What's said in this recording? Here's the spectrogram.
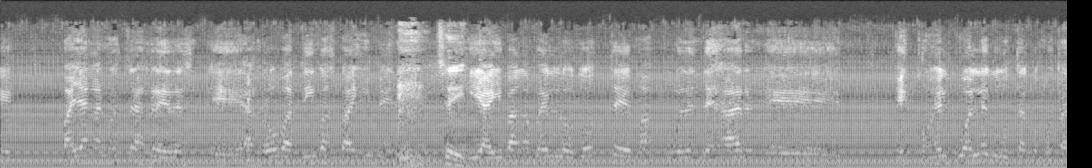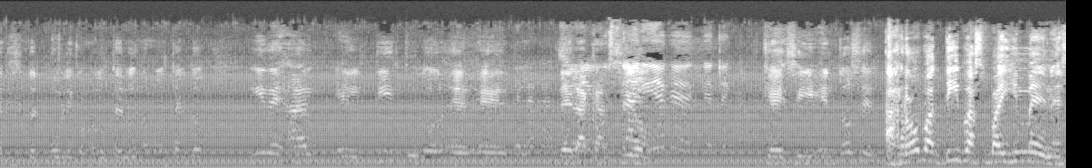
que vayan a nuestras redes, eh, arroba divas by Jiménez, Sí. y ahí van a ver los dos temas, pueden dejar, eh, escoger cuál le gusta, como está diciendo el público, me gusta el uno, me gusta el dos, y dejar el título eh, eh, de la canción. Que- que tengan- Que sí, entonces, Arroba Divas by Jiménez.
